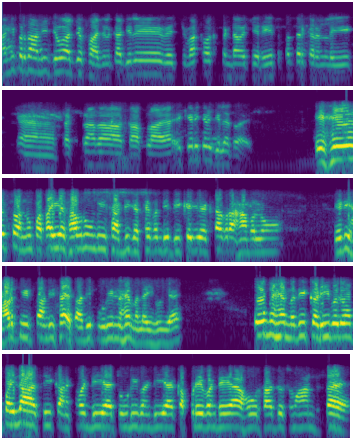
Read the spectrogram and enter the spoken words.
ਹਾਂਜੀ ਪ੍ਰਧਾਨ ਜੀ ਜੋ ਅੱਜ ਫਾਜ਼ਿਲਕਾ ਜ਼ਿਲ੍ਹੇ ਵਿੱਚ ਵੱਖ-ਵੱਖ ਪਿੰਡਾਂ ਵਿੱਚ ਰੇਤ ਪੱਧਰ ਕਰਨ ਲਈ ਅਹ, ਟਰੈਕਟਰਾਂ ਦਾ ਕਾਫਲਾ ਆਇਆ ਇਹ ਕਿਹੜੇ-ਕਿਹੜੇ ਜ਼ਿਲ੍ਹੇ ਤੋਂ ਆਇਆ ਇਹ ਤੁਹਾਨੂੰ ਪਤਾ ਹੀ ਹੈ ਸਭ ਨੂੰ ਵੀ ਸਾਡੀ ਜਥੇਬੰਦੀ ਬੀਕੇਯੂ ਏਕਤਾ ਗਰਾਹਾਂ ਵੱਲੋਂ ਜਿਹੜੀ ਹੜ੍ਹ ਪੀੜਤਾਂ ਦੀ ਸਹਾਇਤਾ ਦੀ ਪੂਰੀ ਮੁਹਿੰਮ ਲਈ ਹੋਈ ਹੈ। ਉਹ ਮੁਹਿੰਮ ਦੀ ਕੜੀ ਵਜੋਂ ਪਹਿਲਾਂ ਅਸੀਂ ਕਣਕ ਵੰਡੀ ਹੈ ਤੂੜੀ ਵੰਡੀ ਹੈ ਕੱਪੜੇ ਵੰਡੇ ਆ ਹੋਰ ਸਾਜੋ ਸਮਾਨ ਦਿੱਤਾ ਹੈ।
